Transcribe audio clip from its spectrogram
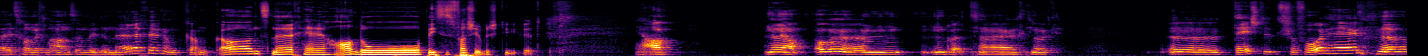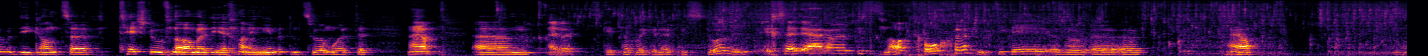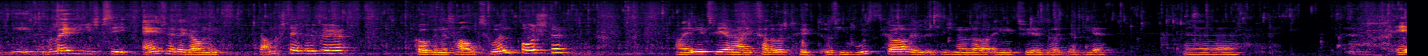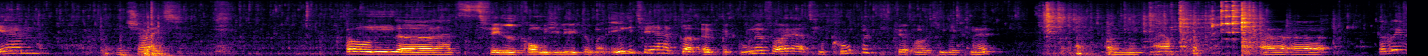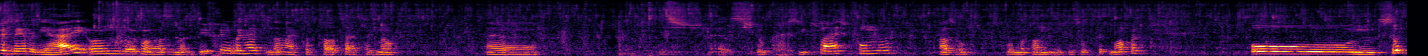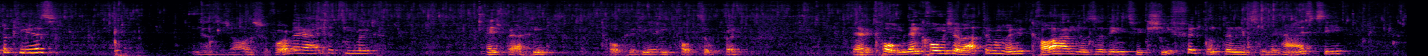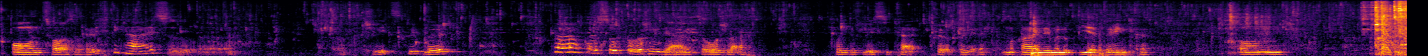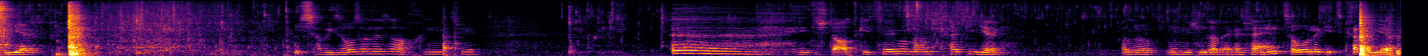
jetzt komme ich langsam wieder näher und gehe ganz näher. Hallo! Bis es fast übersteuert. Ja, naja, aber ähm, gut, äh, genug äh, testet schon vorher. Ja, die ganzen Testaufnahmen, die kann ich niemandem zumuten. Naja, ähm, eben, es gibt noch etwas zu tun. Ich sehe ja auch noch etwas zu Nacht kochen. Die Idee, also, äh, äh, naja. Die Überlegung war, entweder gehe ich die Tankstelle über, gehe ein halbes Huhn posten. Aber irgendwie habe ich keine Lust, heute aus dem Haus zu gehen, weil es ist noch da irgendwie so die, äh, EM, Scheiß. Und äh, hat viele komische Leute. Und irgendwie hat, glaube jemand gewonnen vorher, hat es mir gekuppelt. Das gehört man zum Glück nicht. Und, naja. Äh, äh, da bleibe ich lieber daheim und schaue mal, was es noch im Tiefkühler hat. Und dann habe ich tatsächlich noch äh, ein, ein Stück Südfleisch gefunden. Also, wo man kann in der Suppe machen Und Suppengemüse. Das ist alles schon vorbereitet zum Glück. Entsprechend koche ich mir eine Potsuppe. Der, ko- mit dem komischen Wetter, das wir heute hatten, das hat irgendwie geschifft und dann war es wieder heiß. Und zwar so richtig heiß, also äh, geschwitzt wie blöd. Ja, das super, wahrscheinlich auch nicht so schlecht. Von der Flüssigkeit im Körper geben. Man kann halt immer noch Bier trinken. Und also Bier ist sowieso so eine Sache. Irgendwie. Äh, in der Stadt gibt es ja im Moment kein Bier. Also mindestens an dieser Fanzone gibt es kein Bier.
